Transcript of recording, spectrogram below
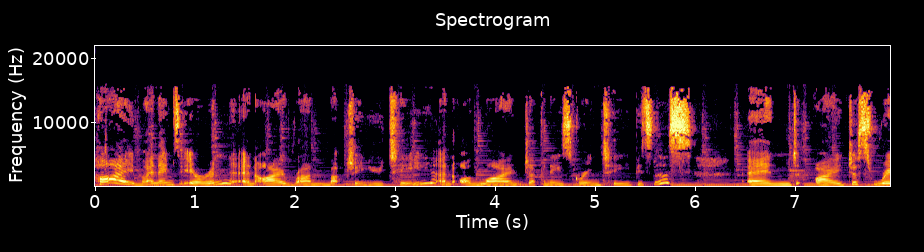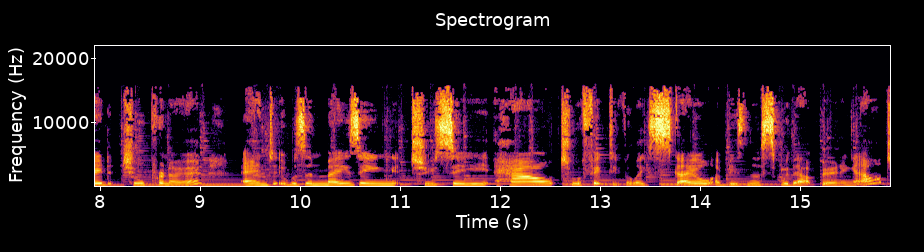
Hi, my name's Erin, and I run Matcha UT, an online Japanese green tea business. And I just read Chillpreneur and it was amazing to see how to effectively scale a business without burning out.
